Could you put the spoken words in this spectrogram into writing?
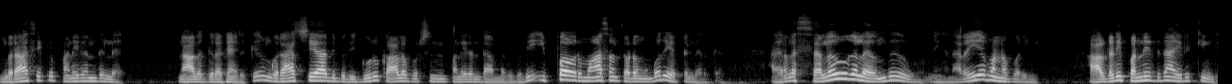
உங்கள் ராசிக்கு பன்னிரெண்டில் நாலு கிரகம் இருக்குது உங்கள் ராசியாதிபதி குரு காலபுருஷன் பன்னிரெண்டாம் அதிபதி. இப்போ ஒரு மாதம் தொடங்கும் போது எட்டில் இருக்கார். அதனால் செலவுகளை வந்து நீங்கள் நிறைய பண்ண போகிறீங்க ஆல்ரெடி பண்ணிட்டு தான் இருக்கீங்க.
